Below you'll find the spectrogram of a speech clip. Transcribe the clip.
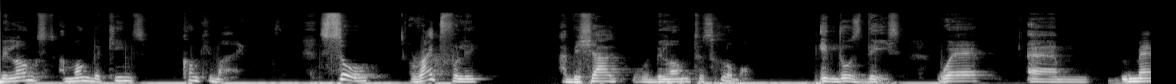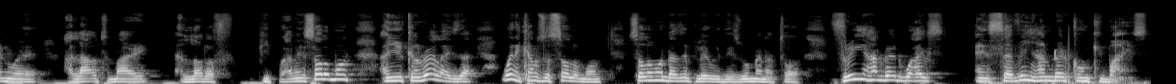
belongs among the king's concubines. So, rightfully, Abishag would belong to Solomon in those days where um, men were allowed to marry a lot of people. I mean, Solomon, and you can realize that when it comes to Solomon, Solomon doesn't play with his women at all. 300 wives and 700 concubines.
